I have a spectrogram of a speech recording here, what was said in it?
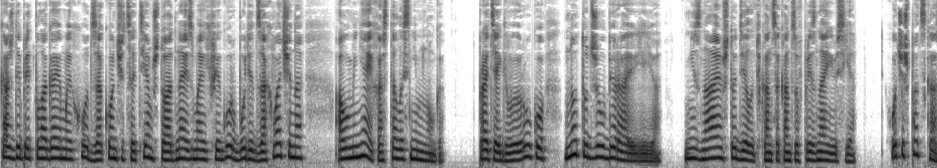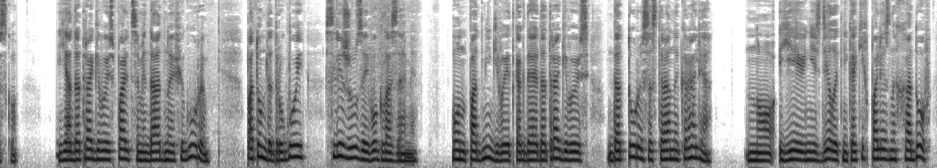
Каждый предполагаемый ход закончится тем, что одна из моих фигур будет захвачена, а у меня их осталось немного. Протягиваю руку, но тут же убираю ее. Не знаю, что делать, в конце концов, признаюсь я. Хочешь подсказку? Я дотрагиваюсь пальцами до одной фигуры, потом до другой, слежу за его глазами. Он подмигивает, когда я дотрагиваюсь до туры со стороны короля. Но ею не сделать никаких полезных ходов —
